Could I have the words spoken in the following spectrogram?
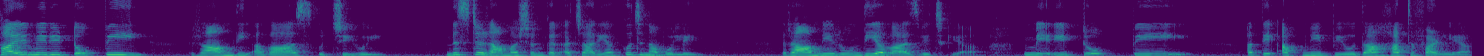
ਹਾਏ, ਮੇਰੀ ਟੋਪੀ! ਰਾਮ ਦੀ ਆਵਾਜ਼ ਉੱਚੀ ਹੋਈ। ਮਿਸਟਰ ਰਾਮਾ ਸ਼ੰਕਰ ਆਚਾਰੀਆ ਕੁਝ ਨਾ ਬੋਲੇ। ਰਾਮ ਨੇ ਰੋਂਦੀ ਆਵਾਜ਼ ਵਿੱਚ ਕਿਹਾ, ਮੇਰੀ ਟੋਪੀ! ਅਤੇ ਆਪਣੇ ਪਿਓ ਦਾ ਹੱਥ ਫੜ ਲਿਆ।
